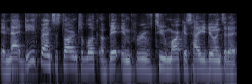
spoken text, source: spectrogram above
and that defense is starting to look a bit improved too. Marcus, how you doing today?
